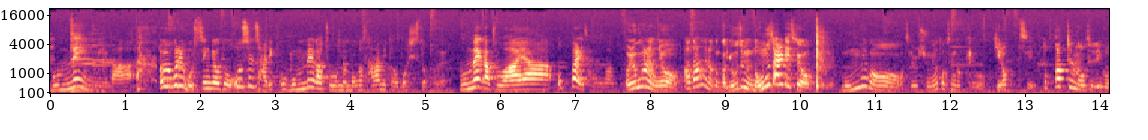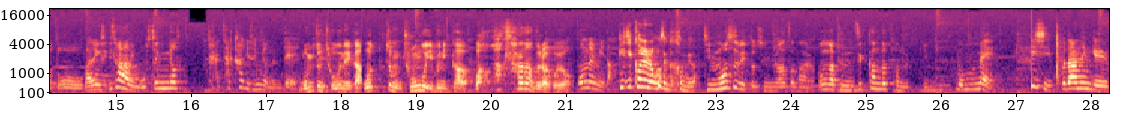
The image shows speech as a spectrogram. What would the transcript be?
몸매입니다. 얼굴이 못생겨도 옷을 잘 입고 몸매가 좋으면 뭔가 사람이 더 멋있어 보여요 몸매가 좋아야 옷빨이 잘 나. 얼굴은요 화장이라던가 요즘 너무 잘돼 있어요 몸매가 제일 중요하다고 생각해요 기럽지 똑같은 옷을 입어도 만약에 이 사람이 못생겨 잘 착하게 생겼는데 몸 좀 좋은 애가 옷 좀 좋은 거 입으니까 막 확 살아나더라고요. 몸매입니다. 피지컬이라고 생각합니다. 뒷모습이 또 중요하잖아요. 뭔가 듬직한 듯한 느낌. 몸매 핏이 이쁘다는 게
